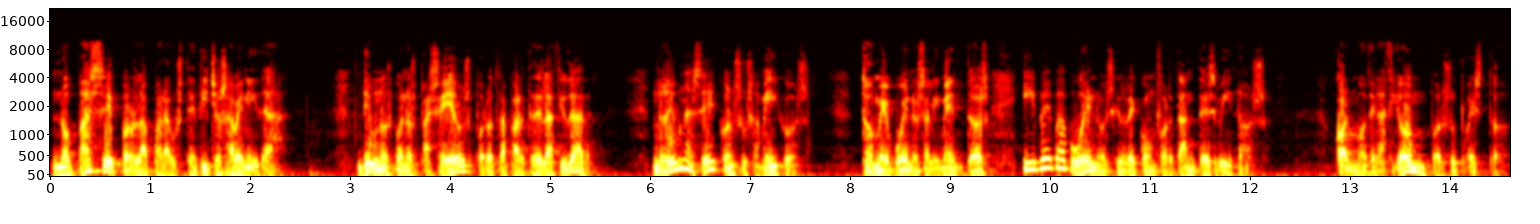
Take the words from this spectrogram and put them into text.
No pase por la para usted dichosa avenida. De unos buenos paseos por otra parte de la ciudad. Reúnase con sus amigos. Tome buenos alimentos y beba buenos y reconfortantes vinos. Con moderación, por supuesto.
